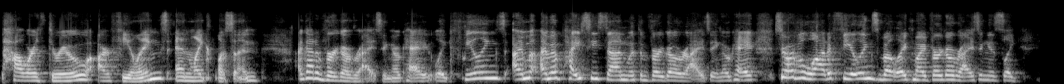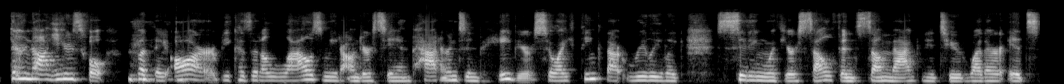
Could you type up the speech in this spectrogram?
power through our feelings and like listen i got a virgo rising okay? Like feelings i'm i'm a pisces sun with a virgo rising okay? So i have a lot of feelings but like my virgo rising is like they're not useful, but they are because it allows me to understand patterns and behaviors. So I think that really like sitting with yourself in some magnitude, whether it's,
